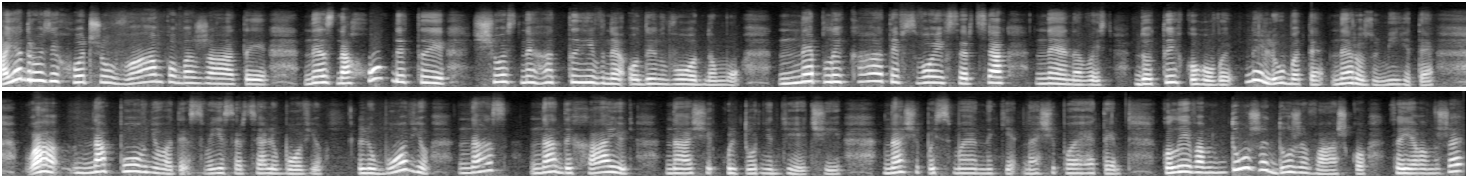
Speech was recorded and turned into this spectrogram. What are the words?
А я, друзі, хочу вам побажати не знаходити щось негативне один в одному, не плекати в своїх серцях ненависть до тих, кого ви не любите, не розумієте, а наповнювати свої серця любов'ю. Любов'ю нас надихають наші культурні діячі, наші письменники, наші поети. Коли вам дуже-дуже важко, це я вам вже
